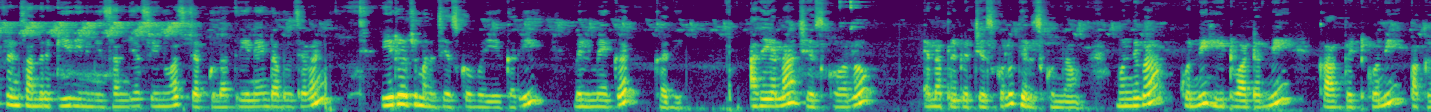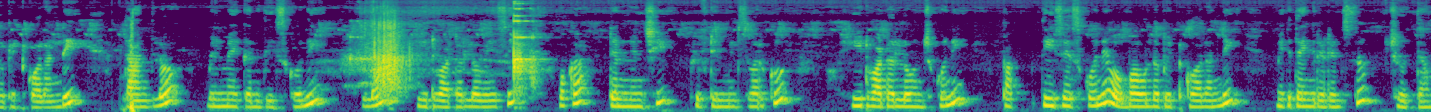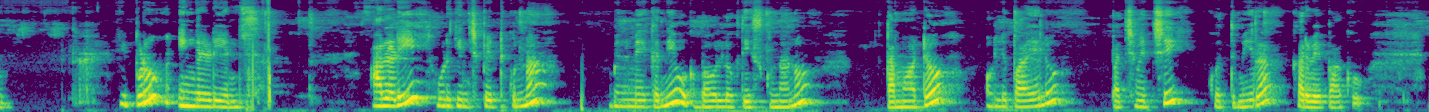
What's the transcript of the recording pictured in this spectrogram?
Friends అందరికీ నేను మీ Sandhya Srinivas Jakkula three nine double seven. ఈరోజు మనం చేసుకోబోయే కర్రీ మిల్ మేకర్ కర్రీ. అది ఎలా చేసుకోవాలో ఎలా ప్రిపేర్ చేసుకోవాలో తెలుసుకుందాం. ముందుగా కొన్ని హీట్ వాటర్ని కాగపెట్టుకొని పక్కకు పెట్టుకోవాలండి. దాంట్లో మిల్ మేకర్ని తీసుకొని ఇలా హీట్ వాటర్లో వేసి ఒక టెన్ నుంచి ఫిఫ్టీన్ మినిట్స్ వరకు హీట్ వాటర్లో ఉంచుకొని పక్ తీసేసుకొని ఓ బౌల్లో పెట్టుకోవాలండి. మిగతా ఇంగ్రీడియంట్స్ చూద్దాం. ఇప్పుడు ఇంగ్రీడియంట్స్ ఆల్రెడీ ఉడికించి పెట్టుకున్న మిల్ మేకర్ని ఒక బౌల్లోకి తీసుకున్నాను. టమాటో ఉల్లిపాయలు పచ్చిమిర్చి కొత్తిమీర కరివేపాకు.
